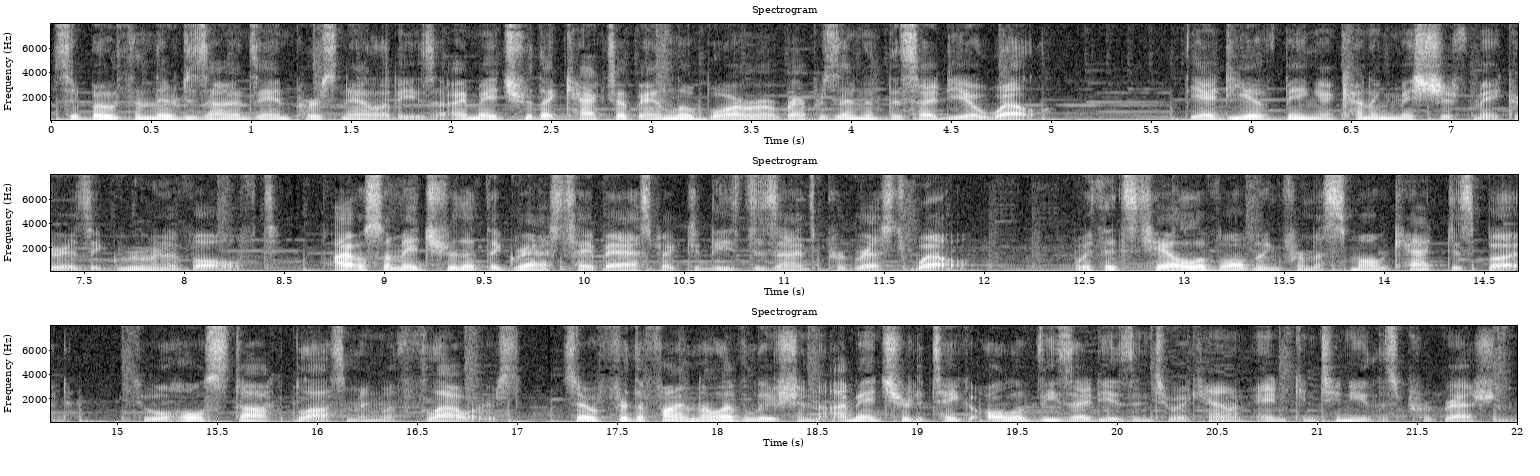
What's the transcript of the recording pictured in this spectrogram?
So both in their designs and personalities, I made sure that Cactup and Loboaro represented this idea well. The idea of being a cunning mischief maker as it grew and evolved. I also made sure that the grass type aspect of these designs progressed well, with its tail evolving from a small cactus bud to a whole stalk blossoming with flowers. So for the final evolution, I made sure to take all of these ideas into account and continue this progression.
